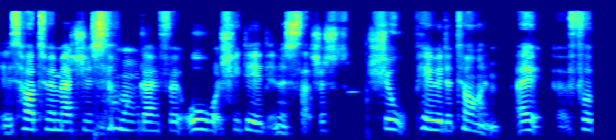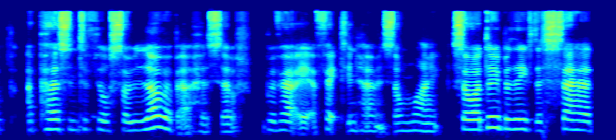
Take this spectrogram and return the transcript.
It's hard to imagine someone going through all what she did in a, such a short period of time. I, for a person to feel so low about herself without it affecting her in some way. So I do believe the sad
